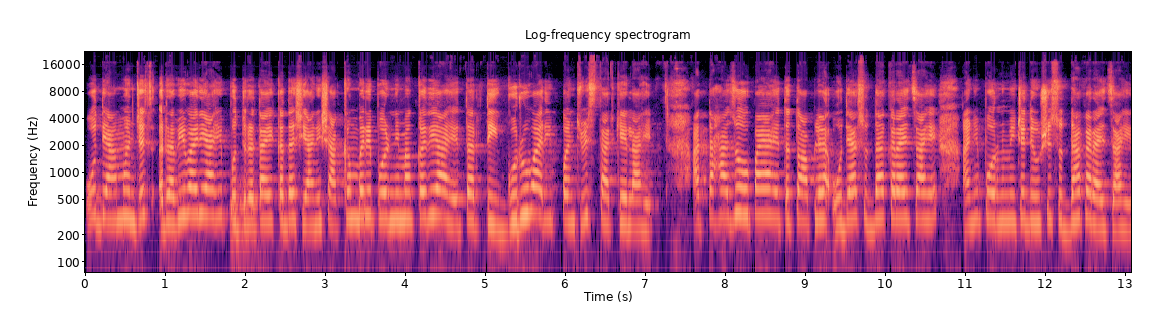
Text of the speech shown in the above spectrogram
उद्या म्हणजेच रविवारी आहे पुत्रता एकादशी आणि शाकंभरी पौर्णिमा कधी आहे तर ती गुरुवारी पंचवीस तारखेला आहे. आता हा जो उपाय आहे तर तो आपल्याला उद्यासुद्धा करायचा आहे आणि पौर्णिमेच्या दिवशीसुद्धा करायचा आहे.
